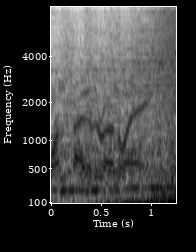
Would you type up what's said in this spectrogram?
one side of the runway.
